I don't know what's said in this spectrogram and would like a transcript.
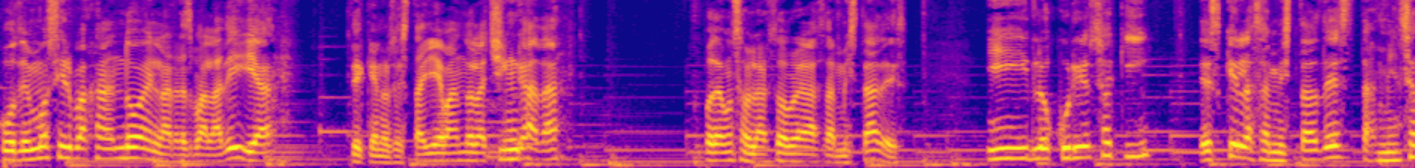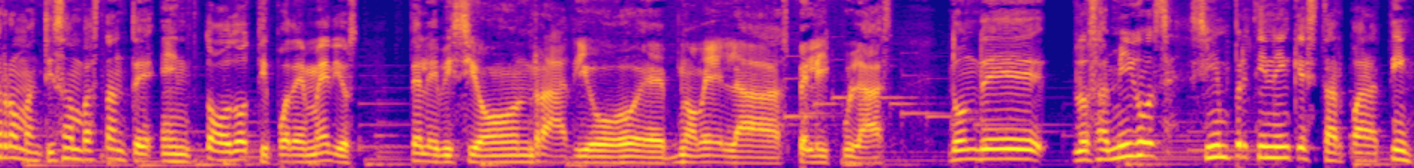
podemos ir bajando en la resbaladilla de que nos está llevando la chingada. Podemos hablar sobre las amistades. Y lo curioso aquí es que las amistades también se romantizan bastante en todo tipo de medios, televisión, radio, eh, novelas, películas, donde los amigos siempre tienen que estar para ti.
